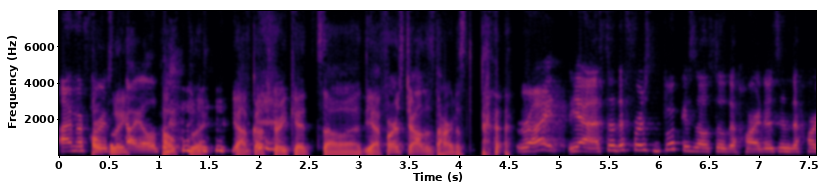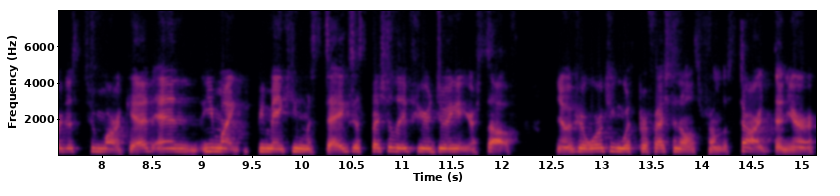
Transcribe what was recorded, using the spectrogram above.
I'm a first hopefully, child. hopefully. Yeah, I've got three kids. So, uh, yeah, first child is the hardest. right. Yeah. So, the first book is also the hardest and the hardest to market. And you might be making mistakes, especially if you're doing it yourself. You know, if you're working with professionals from the start, then you're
